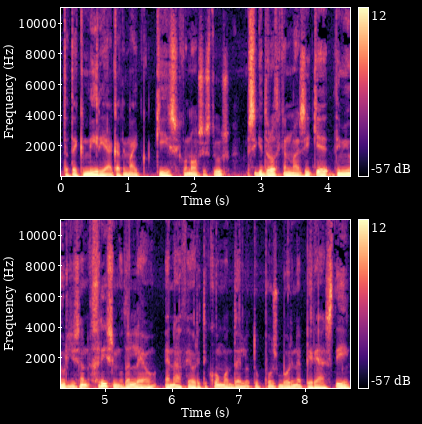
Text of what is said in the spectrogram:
τα τεκμήρια ακαδημαϊκής γνώσης τους συγκεντρώθηκαν μαζί και δημιούργησαν χρήσιμο, δεν λέω, ένα θεωρητικό μοντέλο του πώς μπορεί να επηρεαστεί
